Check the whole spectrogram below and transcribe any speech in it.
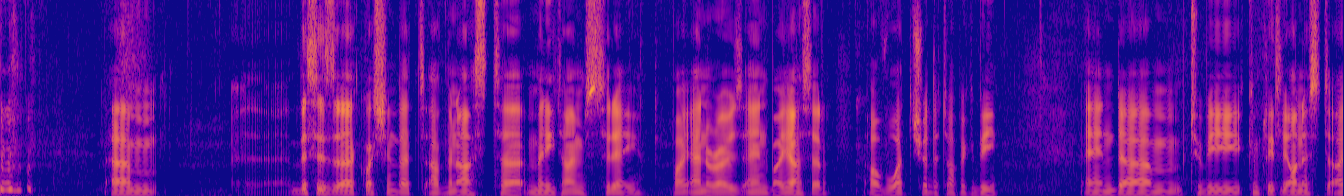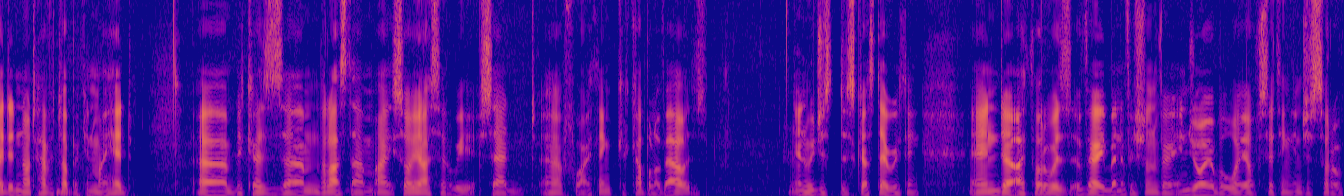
um, uh, this is a question that I've been asked uh, many times today by Anna Rose and by Yassir of what should the topic be. And um, to be completely honest, I did not have a topic in my head uh, because um, the last time I saw Yassir, we sat uh, for I think a couple of hours and we just discussed everything. And uh, I thought it was a very beneficial and very enjoyable way of sitting and just sort of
